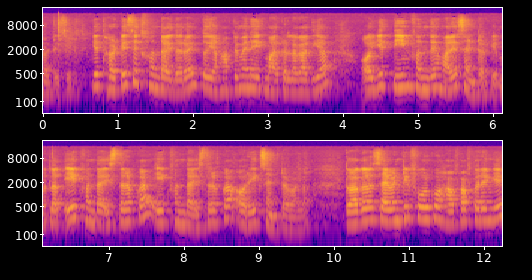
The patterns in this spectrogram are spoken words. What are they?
thirty six ये थर्टी सिक्स फंदा इधर है तो यहाँ पे मैंने एक मार्कर लगा दिया और ये तीन फंदे हमारे सेंटर के मतलब एक फंदा इस तरफ़ का, एक फंदा इस तरफ़ का और एक सेंटर वाला। तो अगर सेवेंटी फोर को हाफ़ हाफ़ करेंगे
